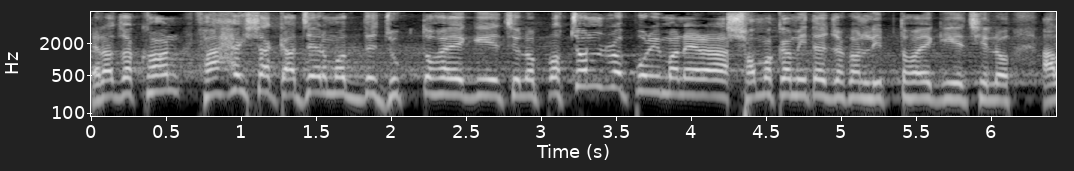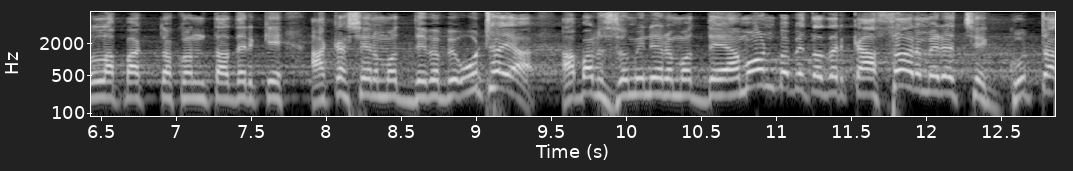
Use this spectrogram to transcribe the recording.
এরা যখন ফাহিশা কাজের মধ্যে যুক্ত হয়ে গিয়েছিল প্রচণ্ড পরিমাণে এরা সমকামিতায় যখন লিপ্ত হয়ে গিয়েছিল আল্লাহ পাক তখন তাদেরকে আকাশের মধ্যে এভাবে উঠায়া আবার জমিনের মধ্যে এমনভাবে তাদেরকে আসার মেরেছে, গোটা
